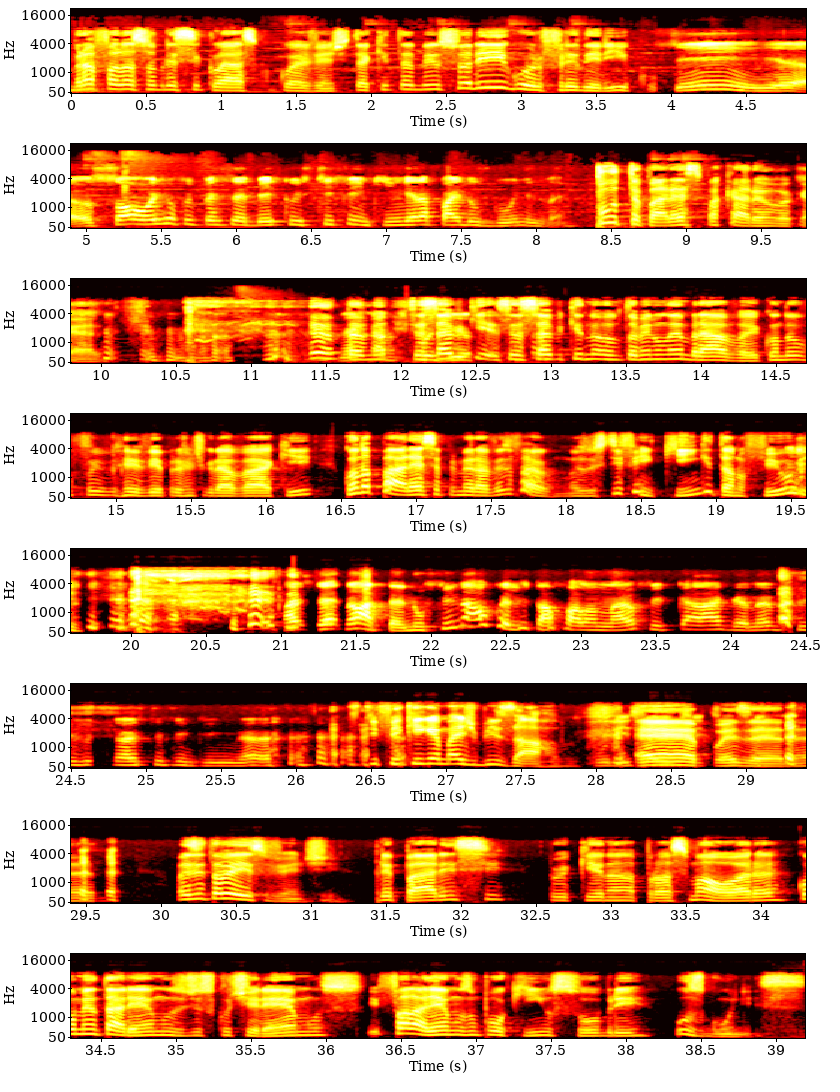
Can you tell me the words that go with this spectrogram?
Para falar sobre esse clássico com a gente, tá aqui também o senhor Igor Frederico. Sim, eu- só hoje eu fui perceber que o Stephen King era pai dos Goonies, velho. Puta, parece pra caramba, cara. eu também, você sabe que, você sabe que não- eu também não lembrava. E quando eu fui rever pra gente gravar aqui, quando aparece a primeira vez, eu falei, mas o Stephen King tá no filme? Mas é, não, até no final, quando ele tá falando lá, eu fico, caraca, não é possível que não é Stephen King, né? Stephen King é mais bizarro, por isso é, pois é, né? Mas então é isso, gente. Preparem-se, porque na próxima hora comentaremos, discutiremos e falaremos um pouquinho sobre os Goonies.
